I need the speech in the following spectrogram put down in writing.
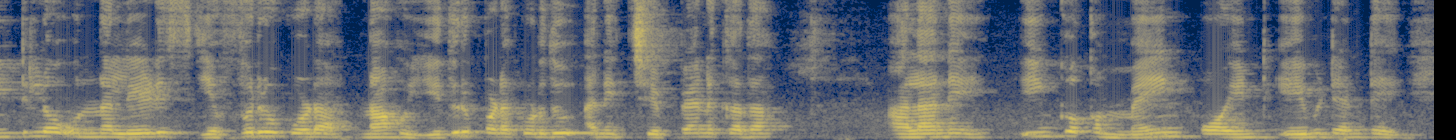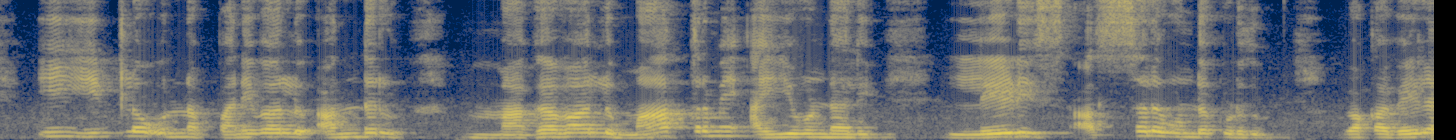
ఇంటిలో ఉన్న లేడీస్ ఎవ్వరూ కూడా నాకు ఎదురు పడకూడదు అని చెప్పాను కదా. అలానే ఇంకొక మెయిన్ పాయింట్ ఏమిటంటే ఈ ఇంట్లో ఉన్న పనివాళ్ళు అందరూ మగవాళ్ళు మాత్రమే అయ్యి ఉండాలి. లేడీస్ అస్సలు ఉండకూడదు. ఒకవేళ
